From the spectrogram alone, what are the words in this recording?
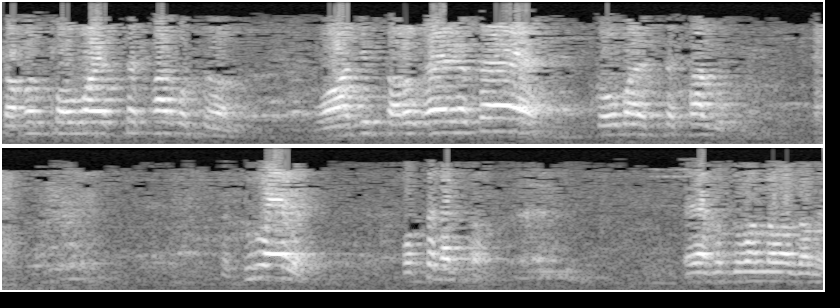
তখন তৌবা ইস্তেফার করতে হবে। ওয়াজিব তরফ হয়ে গেছে তৌবা ইস্তেফার করতে শুরু হয়ে গেছে। পড়তে থাকতে হবে। এখন দুবার নামাজ হবে।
